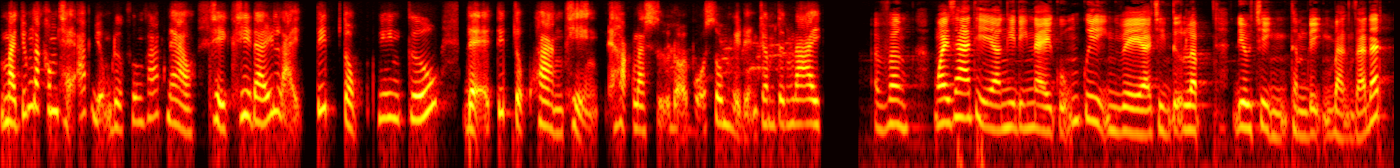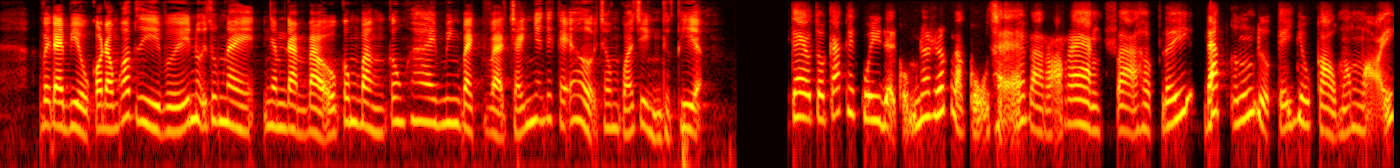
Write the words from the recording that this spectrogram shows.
mà chúng ta không thể áp dụng được phương pháp nào. Thì khi đấy lại tiếp tục nghiên cứu để tiếp tục hoàn thiện hoặc là sửa đổi bổ sung nghị định trong tương lai. Vâng, ngoài ra thì à, nghị định này cũng quy định về à, trình tự lập, điều chỉnh thẩm định bảng giá đất. Vậy đại biểu có đóng góp gì với nội dung này nhằm đảm bảo công bằng, công khai, minh bạch và tránh những cái kẽ hở trong quá trình thực thi ạ? Theo tôi, các cái quy định cũng nó rất là cụ thể và rõ ràng và hợp lý, đáp ứng được cái nhu cầu mong mỏi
